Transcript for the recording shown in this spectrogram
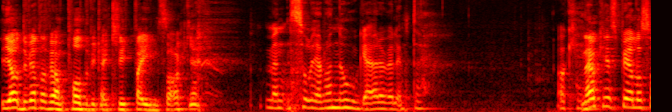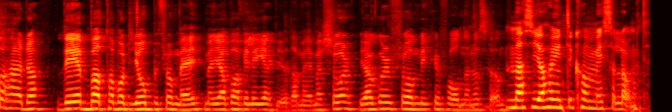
ja, du vet att vi har en podd där vi kan klippa in saker? Men så jävla noga är det väl inte? Okej. Nej okej, spela så här då. Det är bara att ta bort jobb ifrån mig, men jag bara ville erbjuda mig. Men sure, jag går ifrån mikrofonen en stund. Men alltså jag har ju inte kommit så långt.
